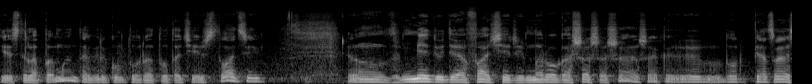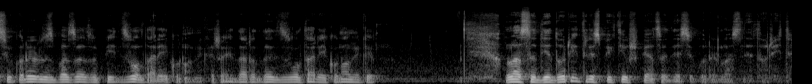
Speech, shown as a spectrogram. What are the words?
este la pământ, agricultura tot aceeași situații, mediul de afaceri, mă rog, așa și așa, așa că doar piața asigurărilor se bazează pe dezvoltare economică, așa, dar de dezvoltare economică lasă de dorit, respectiv și piața de asigurări lasă de dorit.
